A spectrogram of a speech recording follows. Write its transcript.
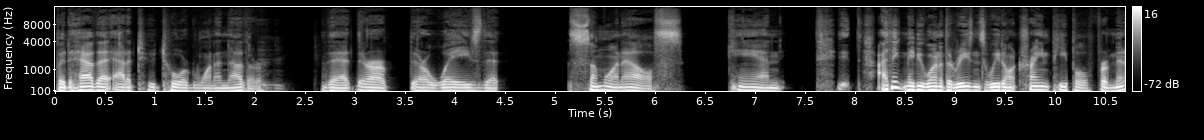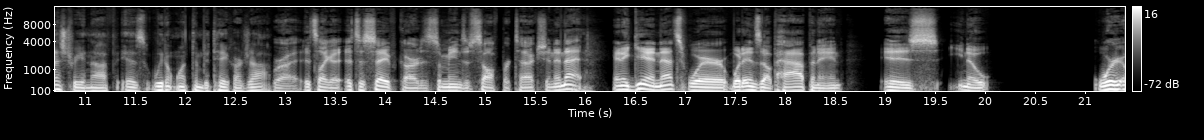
but to have that attitude toward one another Mhm. that there are there are ways that someone else can I think maybe one of the reasons we don't train people for ministry enough is we don't want them to take our job. Right. It's like a it's a safeguard. It's a means of self protection, and that and again that's where what ends up happening is you know where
